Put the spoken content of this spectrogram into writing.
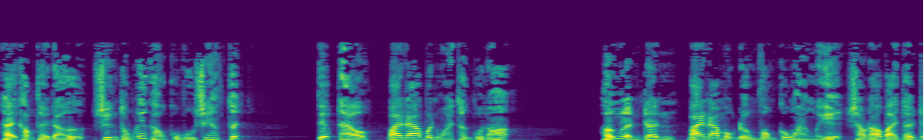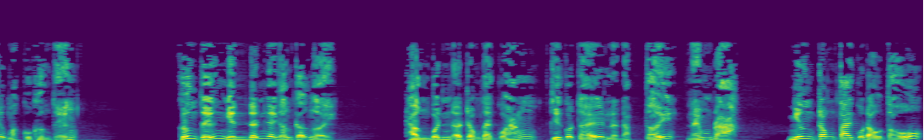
thể không thể đỡ, xuyên thủng yết hầu của vũ sĩ hắc tích. Tiếp theo, bay ra bên ngoài thân của nó. Hướng lên trên, bay ra một đường vòng cung hoàng mỹ, sau đó bay tới trước mặt của Khương Tiễn. Khương Tiễn nhìn đến ngay ngẩn cỡ người. Thần binh ở trong tay của hắn chỉ có thể là đập tới, ném ra. Nhưng trong tay của đậu tổ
